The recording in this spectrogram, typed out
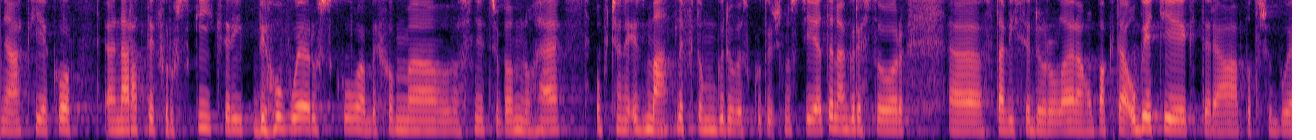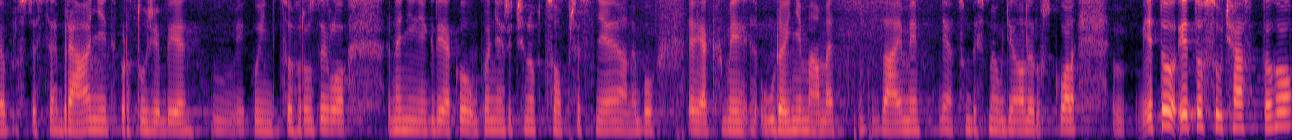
nějaký jako narrativ ruský, který vyhovuje Rusku, abychom vlastně třeba mnohé občany i zmátli v tom, kdo ve skutečnosti je ten agresor, staví se do role naopak ta oběti, která potřebuje prostě se bránit, protože by je, jako jí něco hrozilo. Není někdy jako úplně řečeno, co přesně, anebo jak my údajně máme zájmy, co bychom udělali Rusku, ale je to, je to součást toho,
